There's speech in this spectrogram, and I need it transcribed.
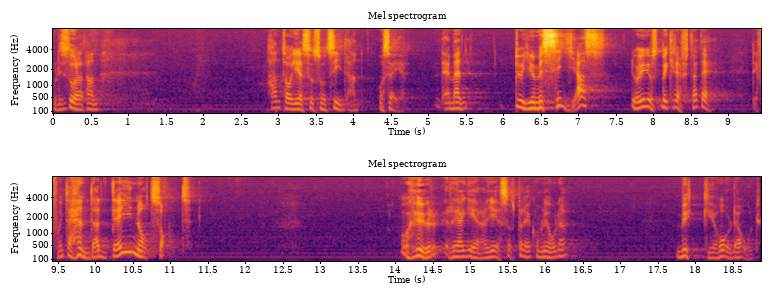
Och det står att han, han tar Jesus åt sidan och säger, nej men du är ju Messias. Du har ju just bekräftat det. Det får inte hända dig något sånt. Och hur reagerar Jesus på det? Kommer ni ihåg det? Mycket hårda ord.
